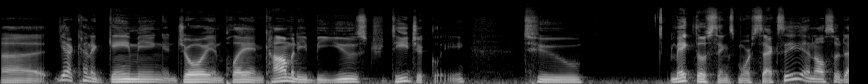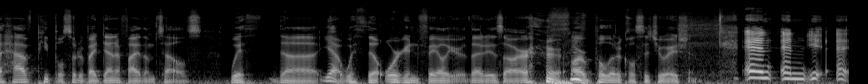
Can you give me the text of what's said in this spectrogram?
uh, yeah, kind of gaming and joy and play and comedy be used strategically to make those things more sexy and also to have people sort of identify themselves with the yeah with the organ failure that is our our political situation. And and uh,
